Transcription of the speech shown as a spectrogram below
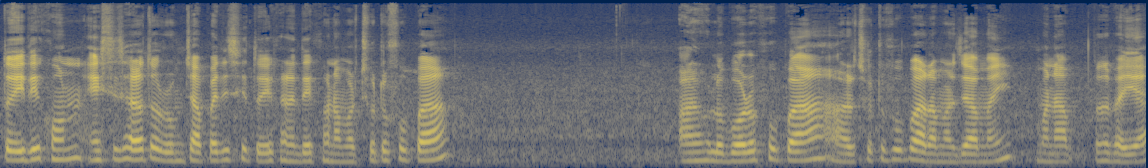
তো এই দেখুন, এসি ছাড়া তো রুম চাপা দিছি, তো এখানে দেখুন আমার ছোট ফুপা, আর হলো বড় ফুপা, আর ছোট ফুপা আর আমার জামাই। মানে আপনার ভাইয়া,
